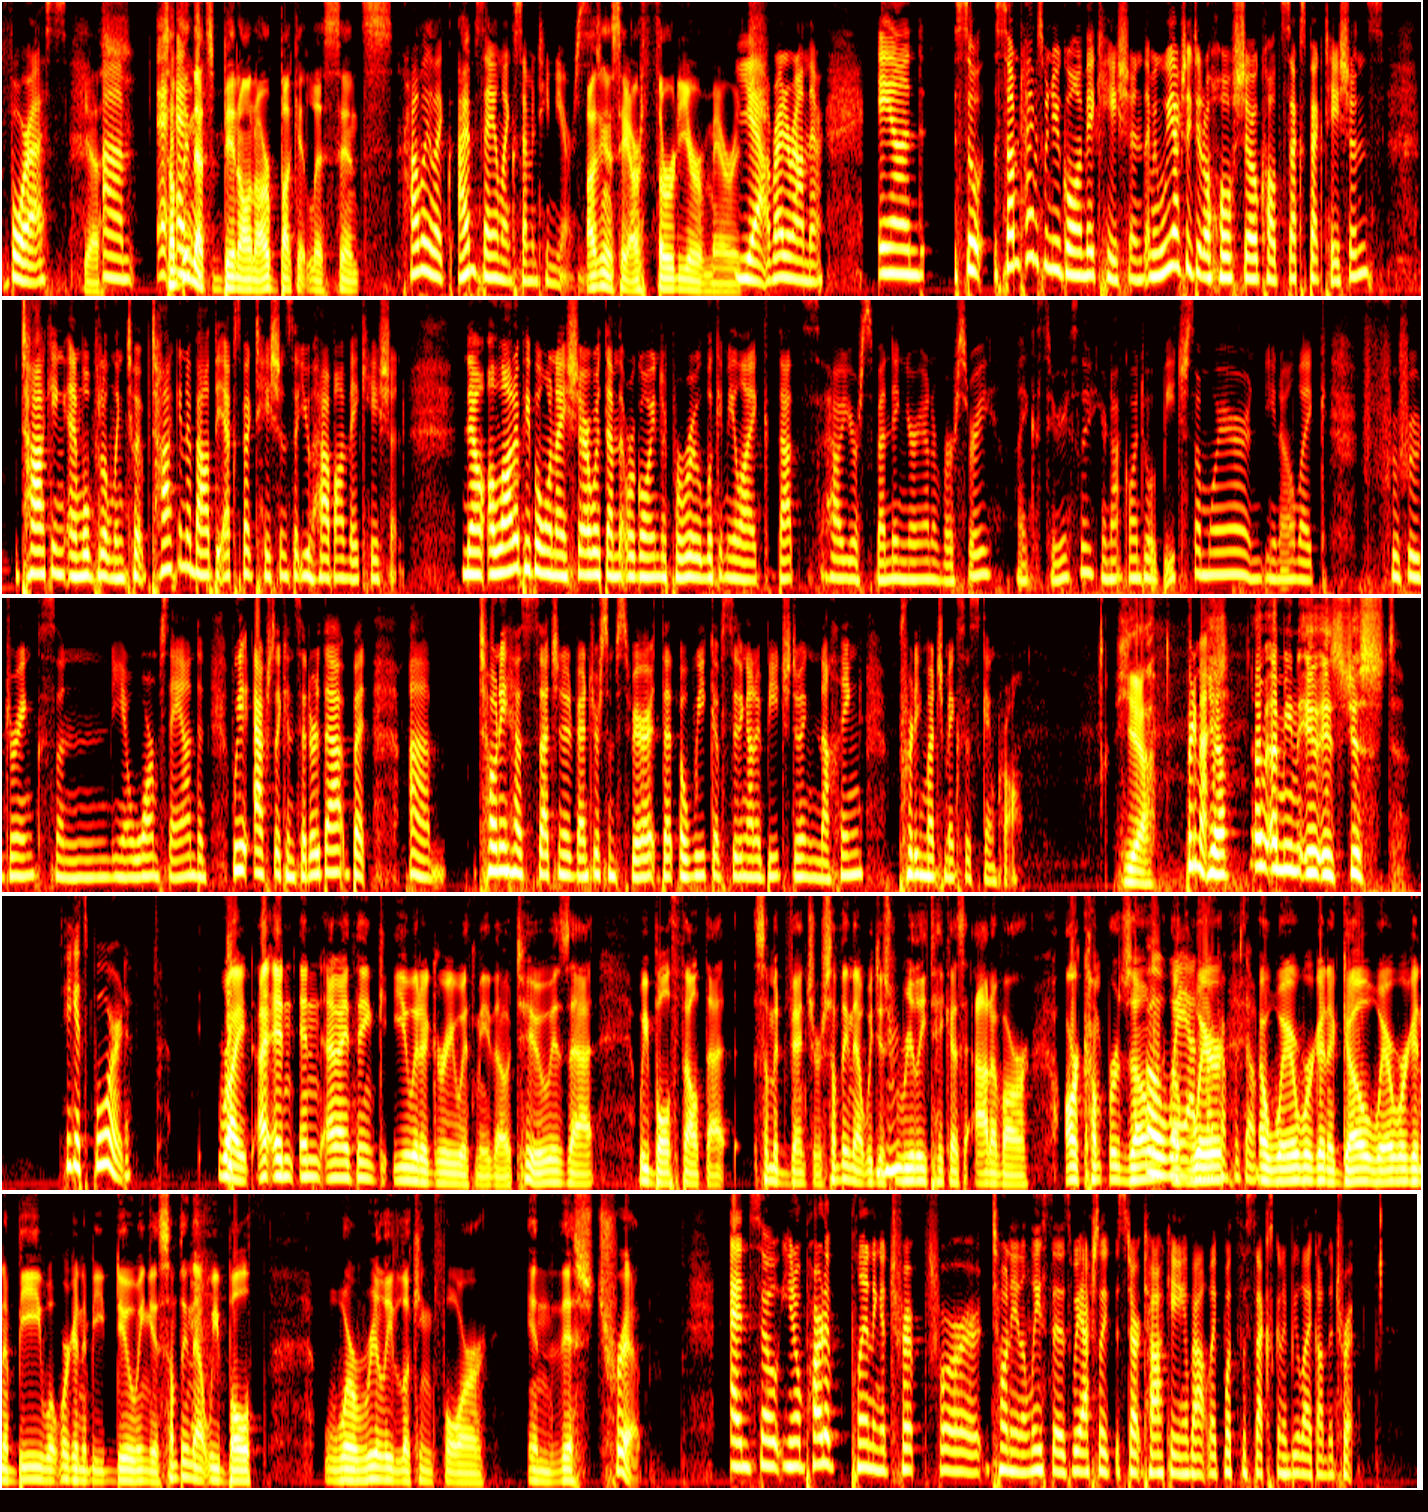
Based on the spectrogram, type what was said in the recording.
for us. Yes. Um, Something and that's been on our bucket list since probably like, I'm saying like 17 years. I was going to say our third year of marriage. Yeah, right around there. And so sometimes when you go on vacations, I mean, we actually did a whole show called Sexpectations, talking, and we'll put a link to it, talking about the expectations that you have on vacation. Now, a lot of people, when I share with them that we're going to Peru, look at me like, that's how you're spending your anniversary? Like, seriously? You're not going to a beach somewhere and, you know, like frou frou drinks and, you know, warm sand? And we actually considered that, but, um, Tony has such an adventuresome spirit that a week of sitting on a beach doing nothing pretty much makes his skin crawl. Yeah. Pretty much. Yeah. I, I mean, it, it's just He gets bored. right. I, and, and, and I think you would agree with me, though, too, is that we both felt that some adventure, something that would just really take us out of our our comfort zone Mm-hmm. Oh, of of where comfort zone. of where we're gonna go, where we're gonna be, what we're gonna be doing is something that we both were really looking for in this trip. And so, you know, part of planning a trip for Tony and Elisa is we actually start talking about like what's the sex going to be like on the trip,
